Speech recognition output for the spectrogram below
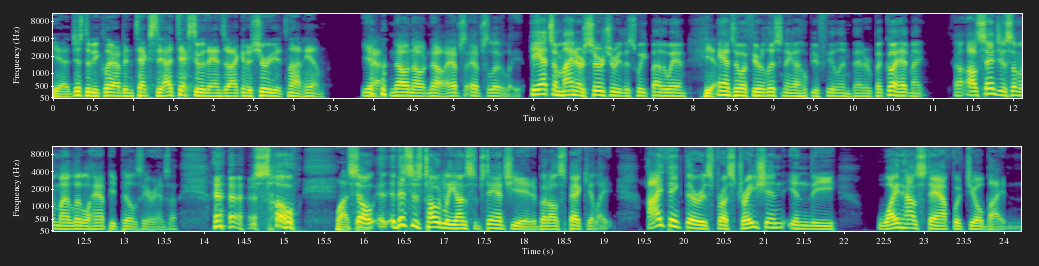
Yeah, just to be clear, I've been texting. I texted with Enzo. I can assure you, it's not him. Yeah, no, no, no, abs- absolutely. He had some minor surgery this week, by the way. And Yeah. Anzo, if you're listening, I hope you're feeling better. But go ahead, Mike. Uh, I'll send you some of my little happy pills here, Enzo. so, Watch so out. this is totally unsubstantiated, but I'll speculate. I think there is frustration in the White House staff with Joe Biden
